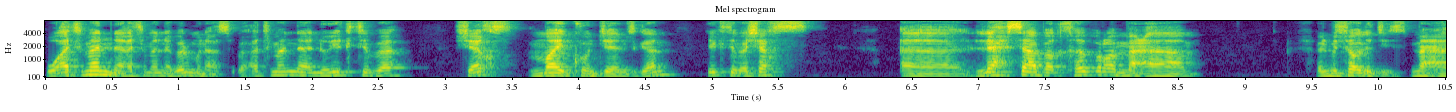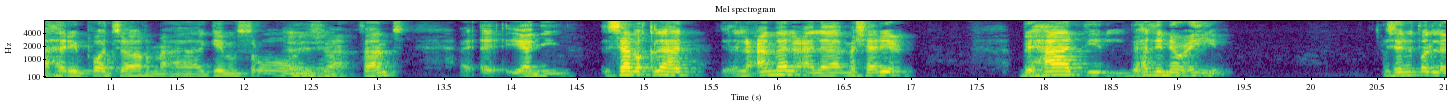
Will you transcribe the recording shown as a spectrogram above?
وأتمنى أتمنى بالمناسبة أتمنى إنه يكتبه شخص ما يكون جيمس جن يكتبه شخص آه، له سابق خبرة مع ال mythologies مع Harry Potter مع Game of Thrones فهمت؟ يعني سبق له العمل على مشاريع بهذه بهذه النوعية. عشان يطلع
